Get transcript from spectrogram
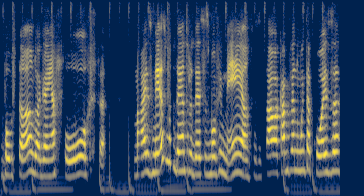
voltando a ganhar força. Mas mesmo dentro desses movimentos e tal, acabo vendo muita coisa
